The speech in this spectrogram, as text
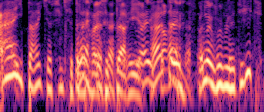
Ah, il paraît qu'il y a un film qui s'appelle Ouais. La traversée de Paris. Ouais, ah, maintenant que vous me le dites.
